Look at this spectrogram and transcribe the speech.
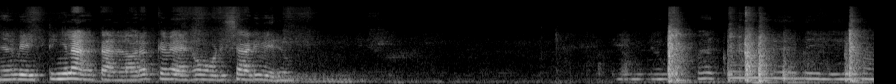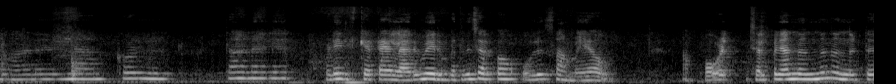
ഞാൻ വെയിറ്റിങ്ങിലാണ് ഉള്ളവരൊക്കെ വേഗം ഓടിച്ചാടി വരും. ഇവിടെ ഇരിക്കട്ടെ. എല്ലാവരും വരുമ്പോഴത്തേന് ചിലപ്പോൾ ഒരു സമയമാവും അപ്പോൾ ചിലപ്പോൾ ഞാൻ നിന്ന് നിന്നിട്ട്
